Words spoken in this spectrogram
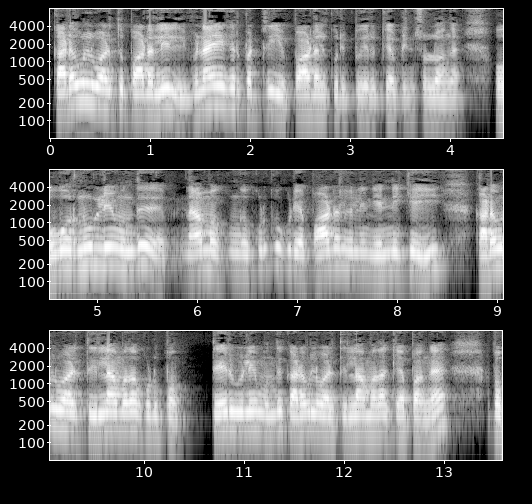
கடவுள் வாழ்த்து பாடலில் விநாயகர் பற்றி பாடல் குறிப்பு இருக்கு அப்படின்னு சொல்லுவாங்க. ஒவ்வொரு நூல்லையும் வந்து நாம இங்க கொடுக்கக்கூடிய பாடல்களின் எண்ணிக்கை கடவுள் வாழ்த்து இல்லாம தான் கொடுப்போம். தேர்வுலேயும் வந்து கடவுள் வாழ்த்து இல்லாமல் தான் கேட்பாங்க. அப்போ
